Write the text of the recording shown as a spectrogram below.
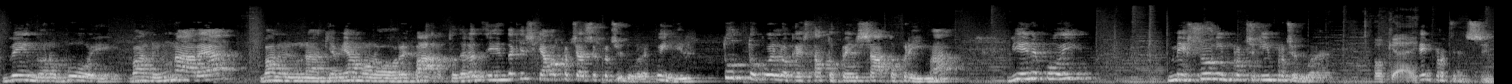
vengono poi, vanno in un'area, vanno in una, chiamiamolo reparto dell'azienda che si chiama processi e procedure. Quindi tutto quello che è stato pensato prima viene poi messo in, proce- in procedure okay. e i processi.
